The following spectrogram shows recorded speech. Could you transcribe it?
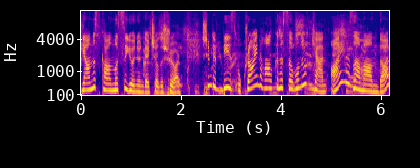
yalnız kalması yönünde çalışıyor. Şimdi biz Ukrayna halkını savunurken aynı zamanda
